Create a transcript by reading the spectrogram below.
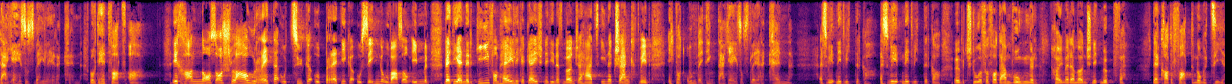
den Jesus lernen kennen. Weil dort fängt es an. Ich kann noch so schlau reden und zeugen und predigen und singen und was auch immer. Wenn die Energie vom Heiligen Geist nicht in ein Menschenherz hineingeschenkt wird, ich will unbedingt den Jesus lernen kennen. Es wird nicht weitergehen. Es wird nicht weitergehen. Über die Stufe von diesem Wunder können wir einen Menschen nicht müpfen. Der kann der Vater nur ziehen.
